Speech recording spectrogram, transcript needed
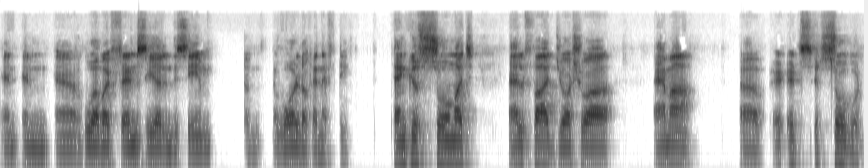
and, and uh, who are my friends here in the same um, world of NFT. Thank you so much, Alpha, Joshua, Emma. Uh, it, it's it's so good.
